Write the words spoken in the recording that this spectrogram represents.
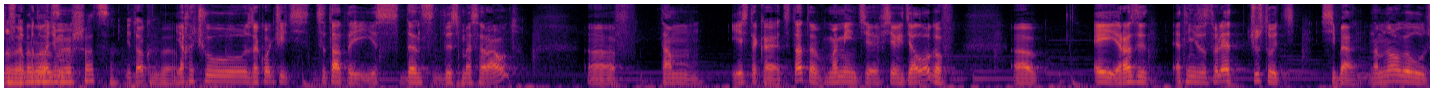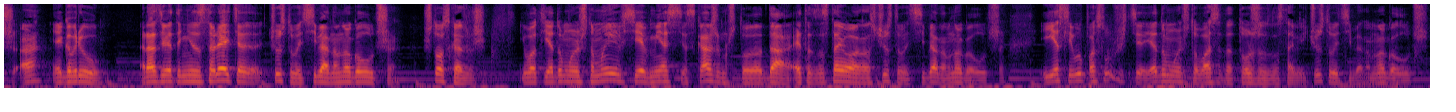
Ну что, наверное, подводим завершаться. итог? Да. Я хочу закончить цитатой из Dance This Mess Around. Э, Там есть такая цитата в моменте всех диалогов. Э, Эй, разве это не заставляет чувствовать себя намного лучше, а? Я говорю, разве это не заставляет тебя чувствовать себя намного лучше? Что скажешь? И вот я думаю, что мы все вместе скажем, что да, это заставило нас чувствовать себя намного лучше. И если вы послушаете, я думаю, что вас это тоже заставит чувствовать себя намного лучше.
